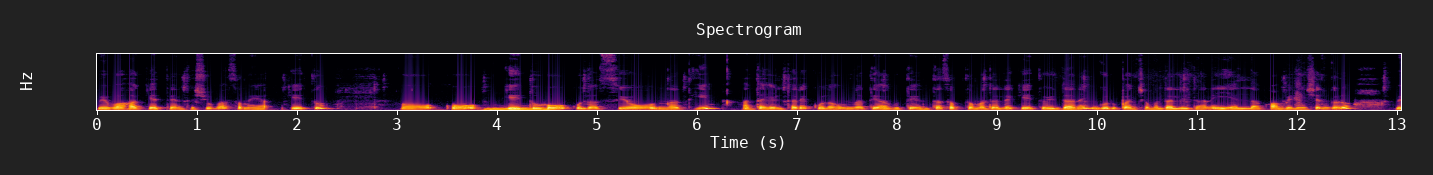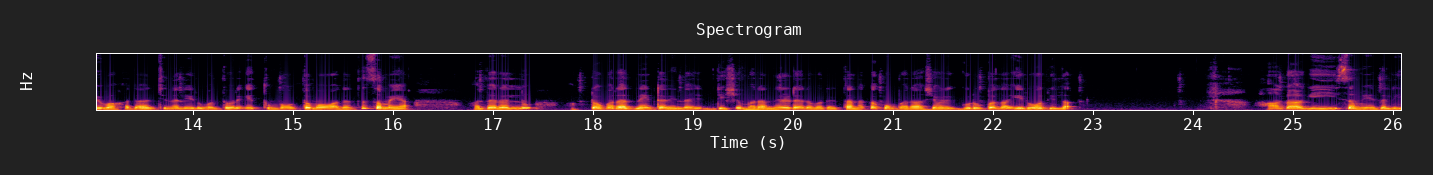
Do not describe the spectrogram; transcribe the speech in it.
ವಿವಾಹಕ್ಕೆ ಅತ್ಯಂತ ಶುಭ ಸಮಯ. ಕೇತು, ಓ ಕೇತು, ಹೋ, ಕುಲಸ್ಯೋನ್ನತಿ ಅಂತ ಹೇಳ್ತಾರೆ. ಕುಲ ಉನ್ನತಿ ಆಗುತ್ತೆ ಅಂತ ಸಪ್ತಮದಲ್ಲೇ ಕೇತು ಇದ್ದಾನೆ, ಗುರು ಪಂಚಮದಲ್ಲಿದ್ದಾನೆ. ಈ ಎಲ್ಲ ಕಾಂಬಿನೇಷನ್ಗಳು ವಿವಾಹದ ಅಂಚಿನಲ್ಲಿ ಇರುವಂಥವರಿಗೆ ತುಂಬ ಉತ್ತಮವಾದಂಥ ಸಮಯ. ಅದರಲ್ಲೂ ಅಕ್ಟೋಬರ್ ಹದಿನೆಂಟರಿಂದ ಡಿಸೆಂಬರ್ ಹನ್ನೆರಡರವರೆಗೆ ತನಕ ಕುಂಭರಾಶಿಯವರಿಗೆ ಗುರುಬಲ ಇರೋದಿಲ್ಲ. ಹಾಗಾಗಿ ಈ ಸಮಯದಲ್ಲಿ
